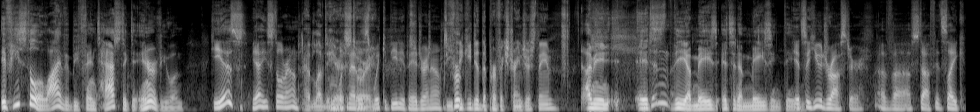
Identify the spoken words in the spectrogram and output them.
If he's still alive, it'd be fantastic to interview him. He is. Yeah, he's still around. I'd love to I'm hear his looking story. at his Wikipedia page right now. Do you think he did the Perfect Strangers theme? I mean, it's the amazing. It's an amazing theme. It's a huge roster of uh, of stuff. It's like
